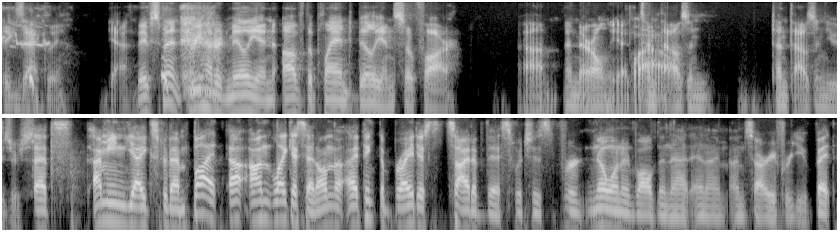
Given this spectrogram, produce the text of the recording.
Exactly. Yeah, they've spent 300 million of the planned billion so far, um, and they're only at Wow. 10,000 10,000 users. That's, I mean, yikes for them. But uh, on, like I said, on the, I think the brightest side of this, which is for no one involved in that, and I'm, I'm sorry for you, but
